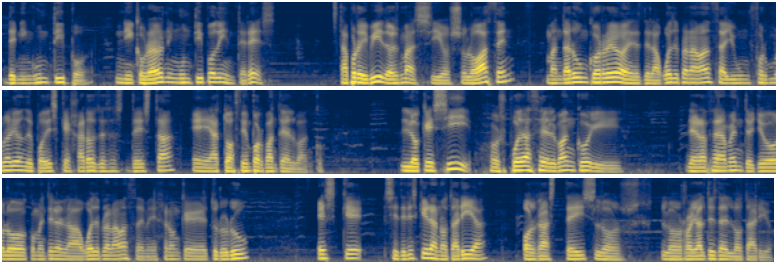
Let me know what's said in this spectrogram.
de ningún tipo ni cobraros ningún tipo de interés. Está prohibido, es más, si os lo hacen, mandar un correo desde la web del Plan Avanza y un formulario donde podéis quejaros de, esta eh, actuación por parte del banco. Lo que sí os puede hacer el banco, y desgraciadamente yo lo comenté en la web del Plan Avanza y me dijeron que tururú, es que si tenéis que ir a notaría, os gastéis los, los royalties del notario.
